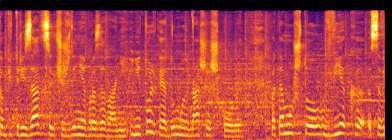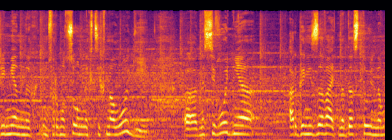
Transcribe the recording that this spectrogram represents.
компьютеризации учреждений образования. И не только, я думаю, нашей школы. Потому что в век современных информационных технологий э, на сегодня организовать на достойном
